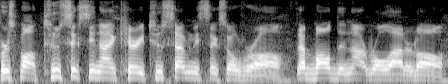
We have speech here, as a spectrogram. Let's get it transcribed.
First ball, 269 carry, 276 overall. That ball did not roll out at all.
